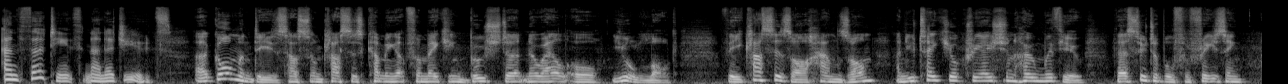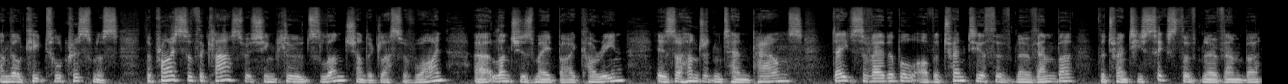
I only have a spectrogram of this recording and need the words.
And 13th, Nana Jude's. Uh, has some classes coming up for making bouche de Noël or Yule log. The classes are hands on and you take your creation home with you. They're suitable for freezing and they'll keep till Christmas. The price of the class, which includes lunch and a glass of wine, uh, lunch is made by Corinne, is £110. Dates available are the 20th of November, the 26th of November,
